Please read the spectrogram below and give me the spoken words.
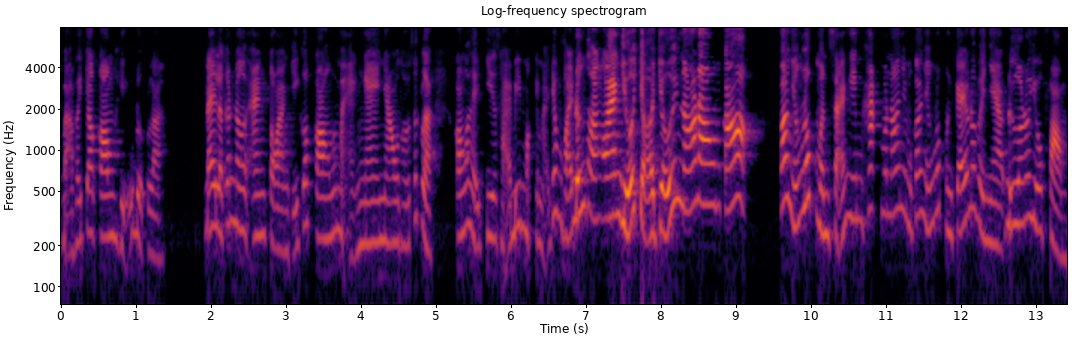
bạn phải cho con hiểu được là đây là cái nơi an toàn, chỉ có con với mẹ nghe nhau thôi. Tức là con có thể chia sẻ bí mật với mẹ, chứ không phải đứng oan oan giữa chợ chửi nó đâu, không có. Có những lúc mình sẽ nghiêm khắc với nó, nhưng mà có những lúc mình kéo nó về nhà, đưa nó vô phòng.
